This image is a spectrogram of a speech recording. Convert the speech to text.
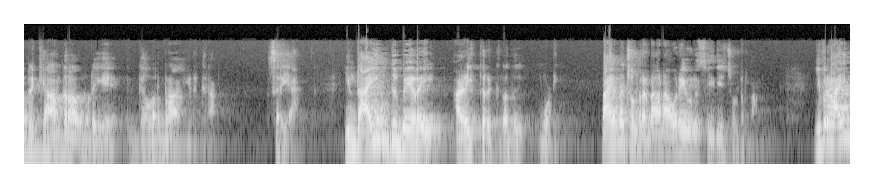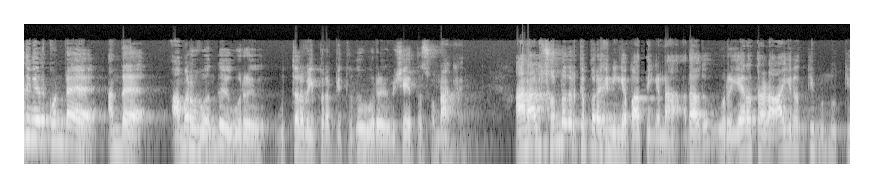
இன்றைக்கு ஆந்திராவினுடைய கவர்னராக இருக்கிறார். சரியா? இந்த ஐந்து பேரை அழைத்திருக்கிறது மோடி. நான் என்ன சொல்றேன்னா நான் ஒரே ஒரு செய்தியை சொல்றேன் நான். இவர்கள் ஐந்து பேர் கொண்ட அந்த அமர்வு வந்து ஒரு உத்தரவை பிறப்பித்தது ஒரு விஷயத்தை சொன்னாங்க. ஆனால் சொன்னதற்கு பிறகு நீங்க பாத்தீங்கன்னா அதாவது ஒரு ஏறத்தாழ ஆயிரத்தி முன்னூத்தி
